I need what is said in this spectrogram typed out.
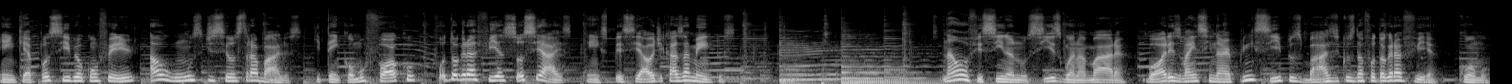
em que é possível conferir alguns de seus trabalhos, que tem como foco fotografias sociais, em especial de casamentos. Na oficina no CIS Guanabara, Boris vai ensinar princípios básicos da fotografia, como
